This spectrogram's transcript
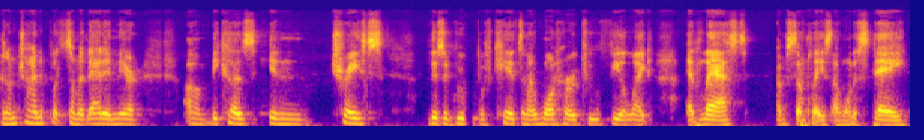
And I'm trying to put some of that in there um, because in Trace, there's a group of kids, and I want her to feel like at last I'm someplace I want to stay.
